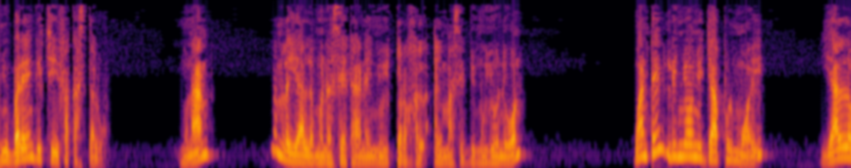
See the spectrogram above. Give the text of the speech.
ñu bare ngi ciy fakastalu mu naan nan la yàlla mën a seetaane ñuy toroxal almasi bi mu yónni woon wante li ñooñu jàppul mooy yàlla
